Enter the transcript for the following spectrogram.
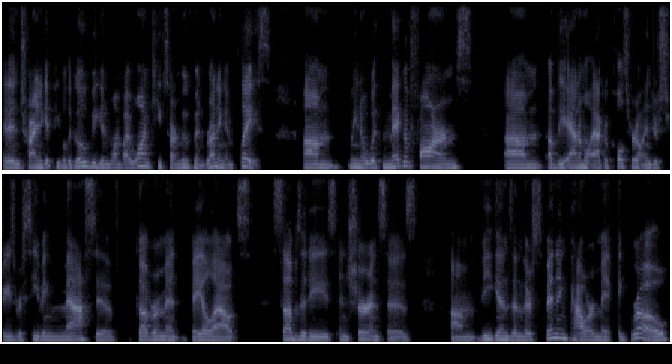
and trying to get people to go vegan one by one keeps our movement running in place. Um, you know, with mega farms um, of the animal agricultural industries receiving massive government bailouts subsidies, insurances, um, vegans and their spending power may grow,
